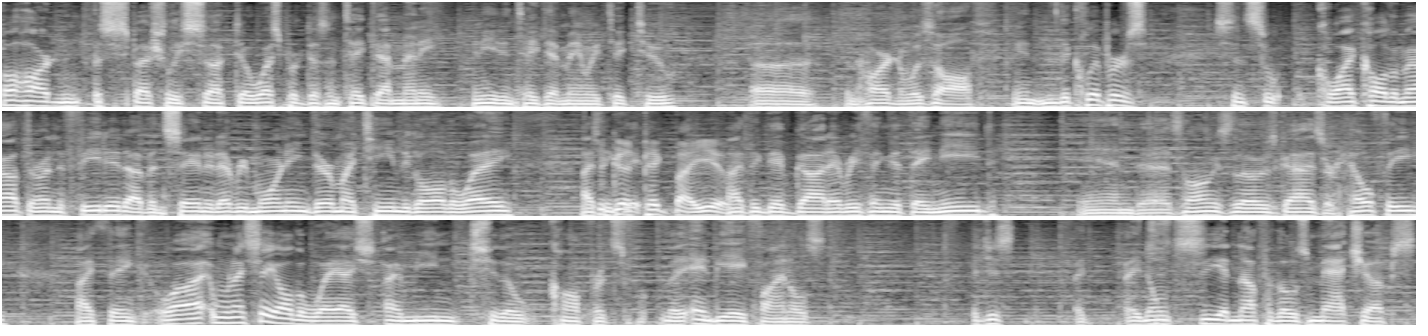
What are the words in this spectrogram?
Well, Harden especially sucked. Uh, Westbrook doesn't take that many, and he didn't take that many. We take two, uh, and Harden was off. And the Clippers, since Kawhi called them out, they're undefeated. I've been saying it every morning. They're my team to go all the way. I It's a good pick by you. I think they've got everything that they need, and uh, as long as those guys are healthy, I think. Well, I, when I say all the way, I, sh- I mean to the conference, the NBA finals. I just, I, I don't see enough of those matchups.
